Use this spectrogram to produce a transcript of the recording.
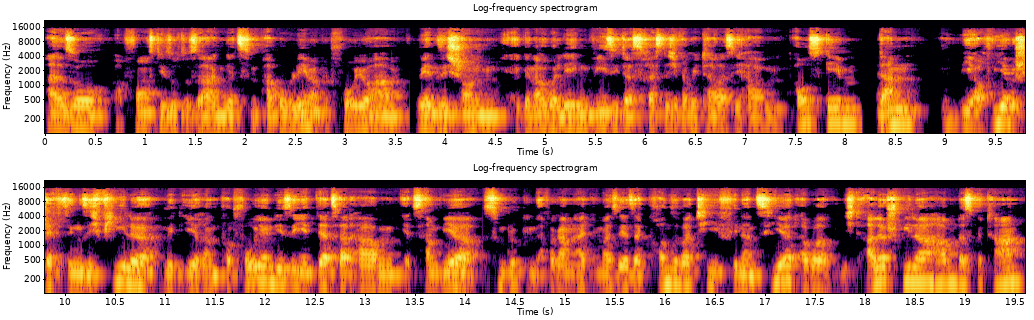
Also auch Fonds, die sozusagen jetzt ein paar Probleme im Portfolio haben, werden sich schon genau überlegen, wie sie das restliche Kapital, das sie haben, ausgeben. Dann wie auch wir beschäftigen sich viele mit ihren Portfolien, die sie derzeit haben. Jetzt haben wir zum Glück in der Vergangenheit immer sehr, sehr konservativ finanziert, aber nicht alle Spieler haben das getan.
